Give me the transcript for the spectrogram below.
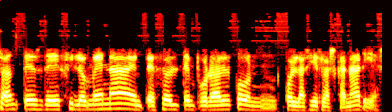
antes de Filomena, empezó el temporal con, las Islas Canarias.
